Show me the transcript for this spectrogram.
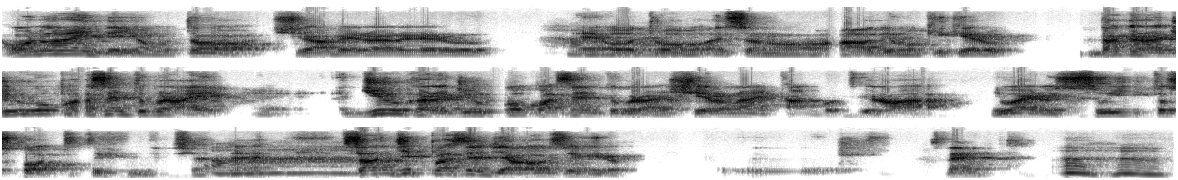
オンラインで読むと調べられる、え音、その、アウディも聞ける。だから15%ぐらい、10から15%ぐらい知らない単語というのは、いわゆるスイートスポットというんですよね。30%じゃ多すぎる。ですね。うんうん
